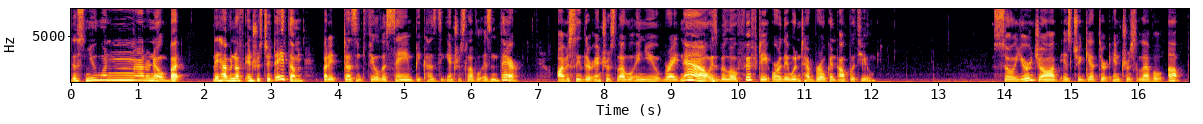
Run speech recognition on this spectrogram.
This new one, I don't know. But they have enough interest to date them, but it doesn't feel the same because the interest level isn't there. Obviously, their interest level in you right now is below 50, or they wouldn't have broken up with you. So, your job is to get their interest level up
